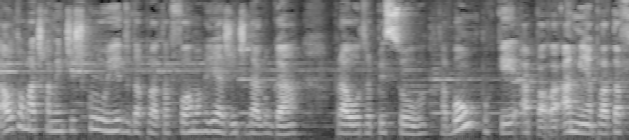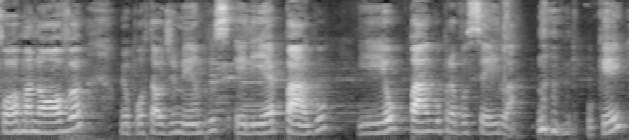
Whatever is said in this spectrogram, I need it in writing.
automaticamente excluído da plataforma e a gente dá lugar para outra pessoa, tá bom? Porque a, a minha plataforma nova, meu portal de membros, ele é pago e eu pago para você ir lá, ok?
